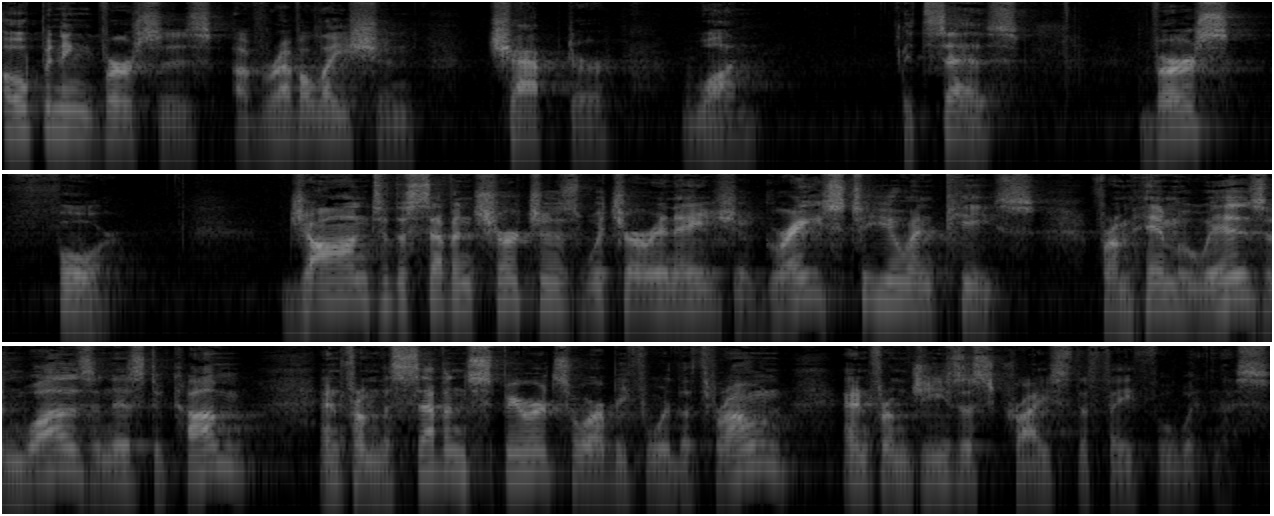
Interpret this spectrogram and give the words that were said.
opening verses of Revelation chapter 1. It says, verse 4 John to the seven churches which are in Asia, grace to you and peace from him who is and was and is to come, and from the seven spirits who are before the throne, and from Jesus Christ, the faithful witness.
